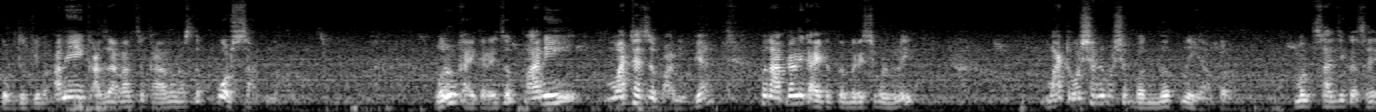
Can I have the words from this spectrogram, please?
पोटदुखी अनेक आजारांचं कारण असतं पोट साधणं. म्हणून काय करायचं? पाणी माठाचं पाणी प्या. पण आपल्याला काय करतात बरेचशी मंडळी? माठ वर्षानुवर्ष बदलत नाही आपण. मग साहजिकच आहे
